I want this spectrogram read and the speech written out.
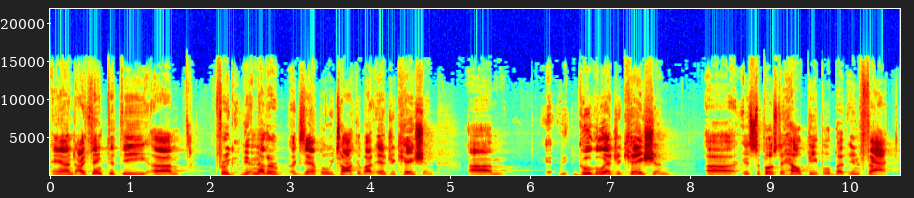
And I think that the, um, for another example, we talk about education. Um, Google Education uh, is supposed to help people, but in fact,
